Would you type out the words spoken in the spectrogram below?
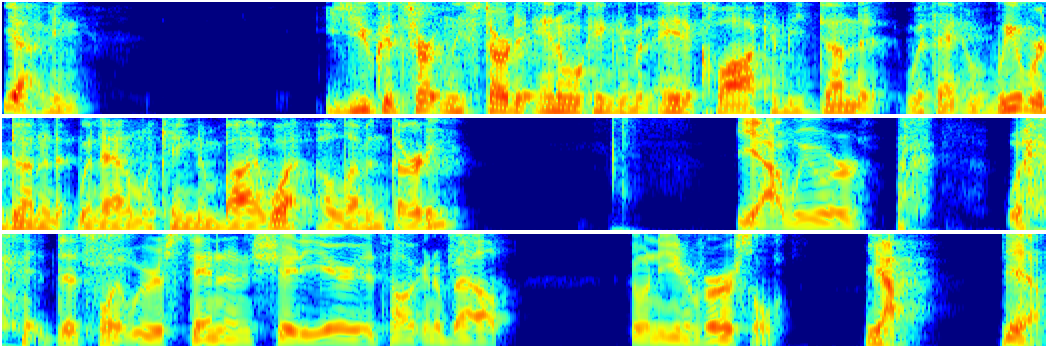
yeah, I mean, you could certainly start at Animal Kingdom at eight o'clock and be done with it. We were done with Animal Kingdom by what, 1130? Yeah, we were, at this point, we were standing in a shady area talking about going to Universal. Yeah. Yeah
